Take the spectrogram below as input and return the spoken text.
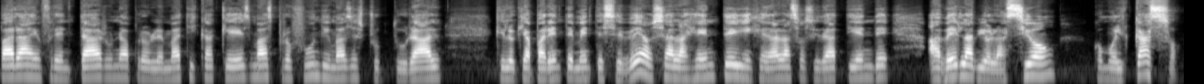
para enfrentar una problemática que es más profunda y más estructural que lo que aparentemente se ve. O sea, la gente y en general la sociedad tiende a ver la violación como el caso,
